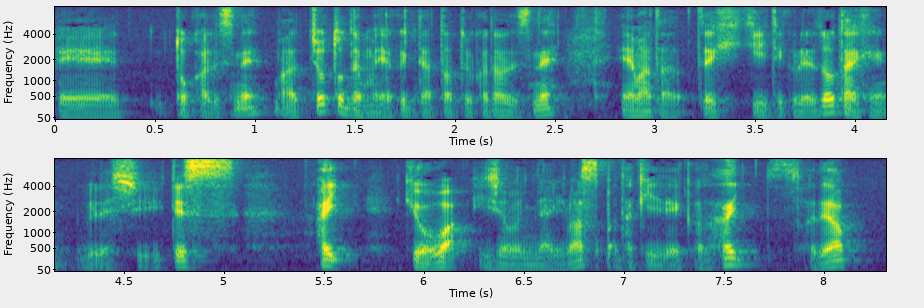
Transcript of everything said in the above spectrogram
えとかですね、まあ、ちょっとでも役に立ったという方はですね、えまたぜひ聞いてくれると大変嬉しいです。はい。今日は以上になります。また聞いてください。それでは。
